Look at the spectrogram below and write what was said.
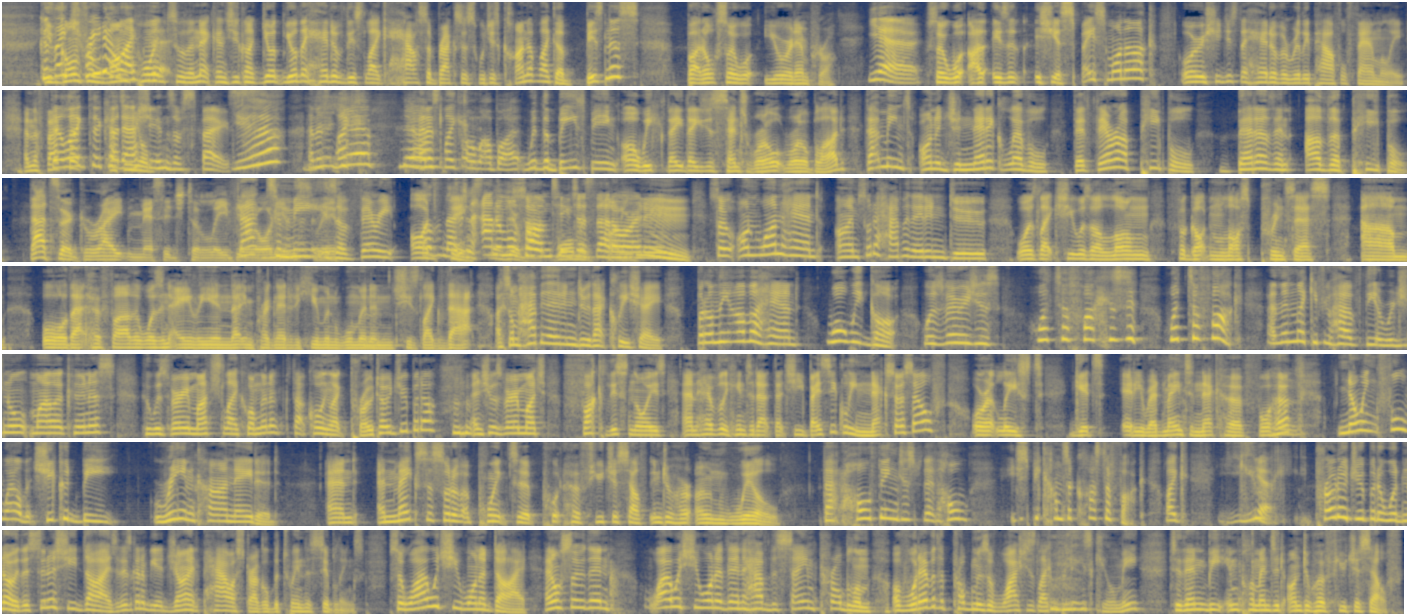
You've gone from one like point the- to the next, and she's like, "You're you're the head of this like House of Braxis, which is kind of like a business, but also you're an emperor." Yeah. So what uh, is it? Is she a space monarch, or is she just the head of a really powerful family? And the fact They're that like the that's in your- Kardashians of space. yeah, and it's like, yeah, yeah. and it's like, I'll- I'll buy it. With the bees being, oh, we they they just sense royal royal blood. That means on a genetic level that there are people better than other people. That's a great message to leave your audience. That to me with. is a very odd Doesn't that thing. just Animal leave you Farm warm teach us that funny? already. So on one hand, I'm sort of happy they didn't do was like she was a long forgotten lost princess, um, or that her father was an alien that impregnated a human woman and she's like that. So I'm happy they didn't do that cliche. But on the other hand, what we got was very just what the fuck is it? What the fuck? And then, like, if you have the original Mila Kunis, who was very much like, who I'm going to start calling like Proto Jupiter, and she was very much fuck this noise, and heavily hinted at that she basically necks herself, or at least gets Eddie Redmayne to neck her for her, mm. knowing full well that she could be reincarnated and and makes a sort of a point to put her future self into her own will. That whole thing just that whole it just becomes a clusterfuck. Like you Yeah. Proto Jupiter would know that as soon as she dies, there's going to be a giant power struggle between the siblings. So why would she want to die? And also then why would she want to then have the same problem of whatever the problem is of why she's like, please kill me, to then be implemented onto her future self?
